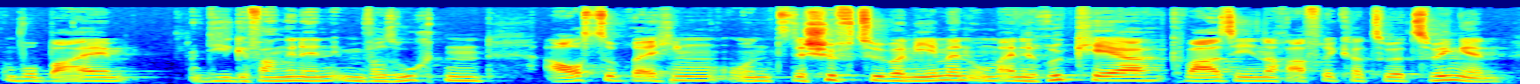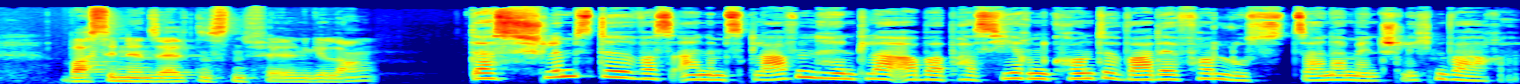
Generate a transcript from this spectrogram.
wobei die Gefangenen eben versuchten auszubrechen und das Schiff zu übernehmen, um eine Rückkehr quasi nach Afrika zu erzwingen, was in den seltensten Fällen gelang. Das Schlimmste, was einem Sklavenhändler aber passieren konnte, war der Verlust seiner menschlichen Ware.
